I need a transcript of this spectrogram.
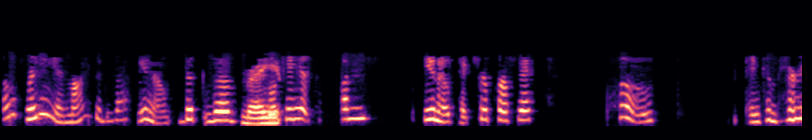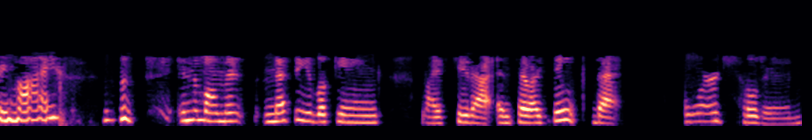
so pretty and mine's exact, you know, the, the, right. looking at someone's, you know, picture perfect post and comparing my in the moment messy looking life to that. And so I think that for children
